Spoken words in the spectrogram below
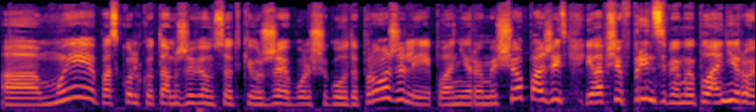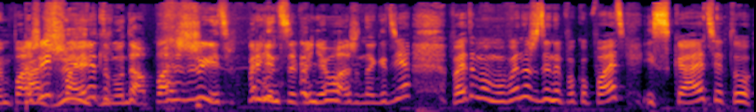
А, мы, поскольку там живем все-таки уже больше года прожили и планируем еще пожить, и вообще, в принципе, мы планируем пожить, Пожить. поэтому, да, пожить, в принципе, неважно где, поэтому мы вынуждены покупать, искать эту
